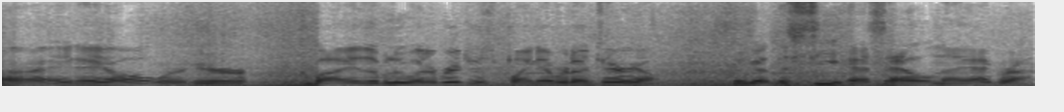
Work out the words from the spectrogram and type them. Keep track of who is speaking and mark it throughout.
Speaker 1: Alright, hey all, we're here by the Blue Water Bridges, Point Edward, Ontario. We got the CSL Niagara.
